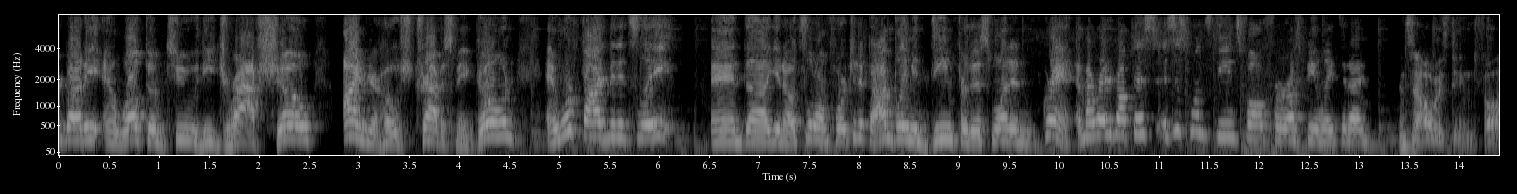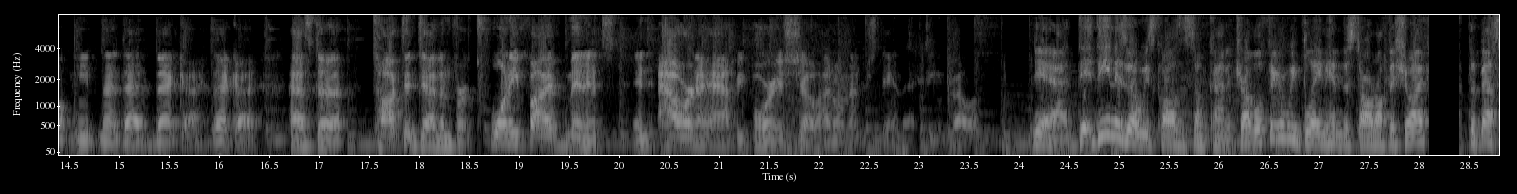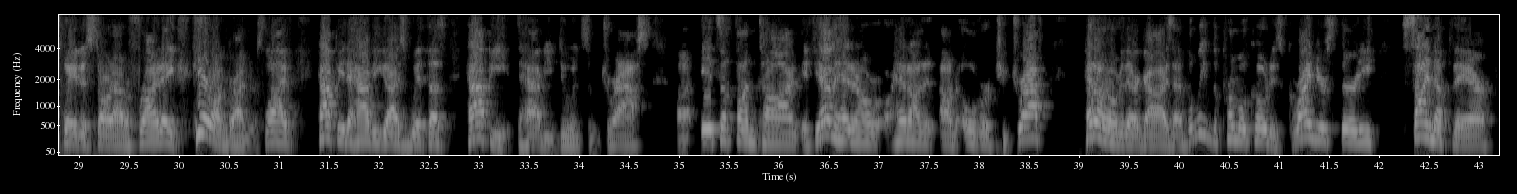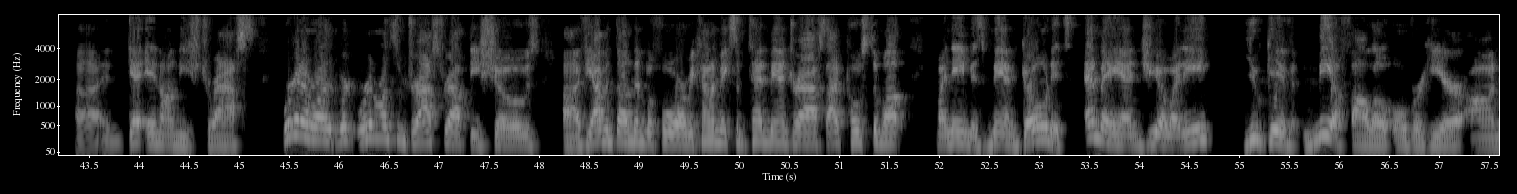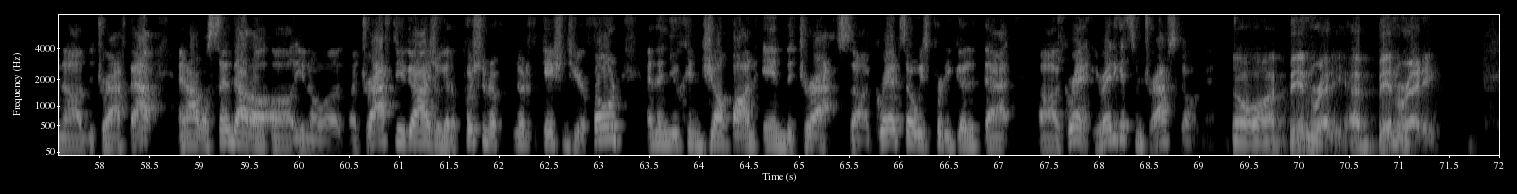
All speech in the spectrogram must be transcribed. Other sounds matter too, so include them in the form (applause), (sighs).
Everybody, and welcome to the Draft Show. I'm your host, Travis Mangone, and we're five minutes late. And, uh, you know, it's a little unfortunate, but I'm blaming Dean for this one. And Grant, am I right about this? Is this one's Dean's fault for us being late today? It's always Dean's fault. He that that, that guy, that guy has to talk to Devin for 25 minutes, an hour and a half before his show. I don't understand that, Dean fella. Yeah, D- Dean is always causing some kind of trouble. Figure we blame him to start off the show. I the best way to start out a Friday here on Grinders Live. Happy to have you guys with us. Happy to have you doing some drafts. Uh, it's a fun time. If you haven't head on head on on over to draft, head on over there, guys. I believe the promo code is Grinders30. Sign up there uh, and get in on these drafts. We're gonna run. We're, we're gonna run some drafts throughout these shows. Uh, if you haven't done them before, we kind of make some ten man drafts. I post them up. My name is Mangone. It's M A N G O N E you give me a follow over here on uh, the draft app and i will send out a, a you know a, a, draft to you guys. You'll get a push notification to your phone and then you can jump on in the drafts. Uh, grant's always pretty good at that. Uh, grant you ready to get some drafts going man? Oh i've been ready. I've been ready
